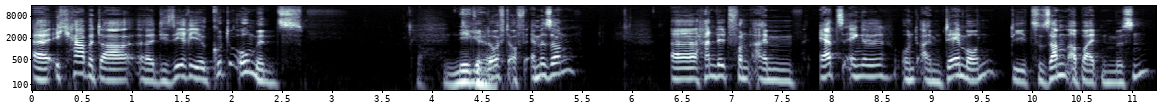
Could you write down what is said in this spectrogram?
Äh, ich habe da äh, die Serie Good Omens. Nie Die gehört. läuft auf Amazon. Äh, handelt von einem Erzengel und einem Dämon, die zusammenarbeiten müssen.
